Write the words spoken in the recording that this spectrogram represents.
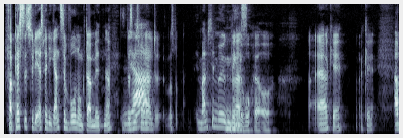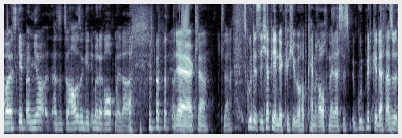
verpestest du dir erstmal die ganze Wohnung damit, ne? Das Ja. muss man halt. Muss man, Manche mögen den? Geruch ja auch. Ja, okay. Okay. Aber es geht bei mir, also zu Hause geht immer der Rauchmelder an. Ja, ja, klar. Klar. Das Gute ist, ich habe hier in der Küche überhaupt keinen Rauch mehr. Das ist gut mitgedacht. Also äh,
